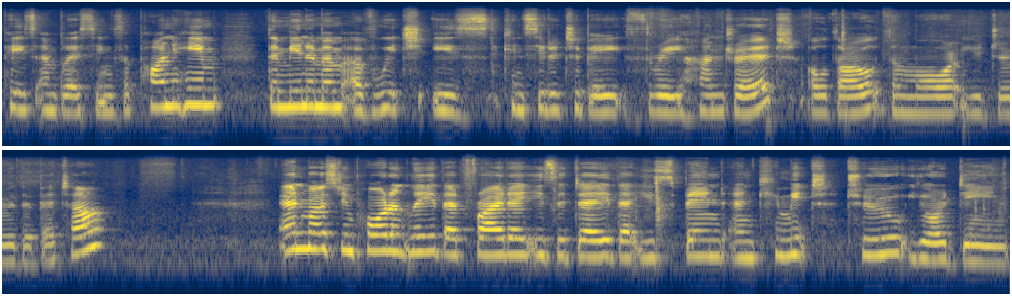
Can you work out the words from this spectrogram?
peace and blessings upon him the minimum of which is considered to be 300, although the more you do, the better. And most importantly, that Friday is a day that you spend and commit to your deen.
